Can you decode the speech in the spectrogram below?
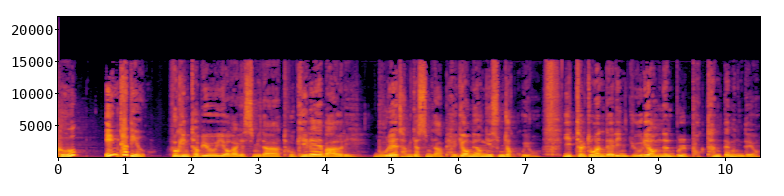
훅 인터뷰. 훅 인터뷰 이어가겠습니다. 독일의 마을이 물에 잠겼습니다. 100여 명이 숨졌고요. 이틀 동안 내린 유례 없는 물폭탄 때문인데요.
